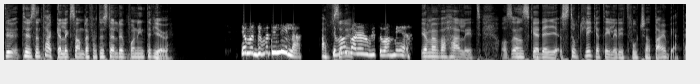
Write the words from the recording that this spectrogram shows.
Du, tusen tack Alexandra för att du ställde upp på en intervju. Ja, men det var det lilla. Absolut. Det var bara roligt att vara med. Ja, men vad härligt. Och så önskar jag dig stort lycka till i ditt fortsatta arbete.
